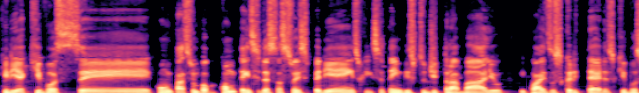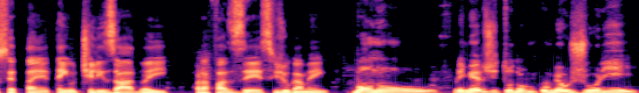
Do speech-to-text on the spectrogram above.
Queria que você contasse um pouco como tem sido essa sua experiência, o que você tem visto de trabalho e quais os critérios que você tem, tem utilizado aí para fazer esse julgamento. Bom, no primeiro de tudo, o meu júri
